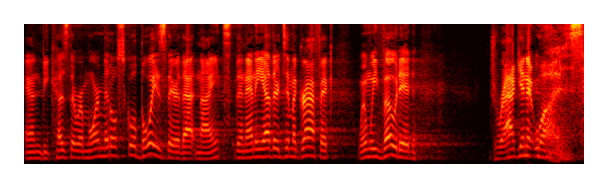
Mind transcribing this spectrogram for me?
And because there were more middle school boys there that night than any other demographic, when we voted, dragon it was.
